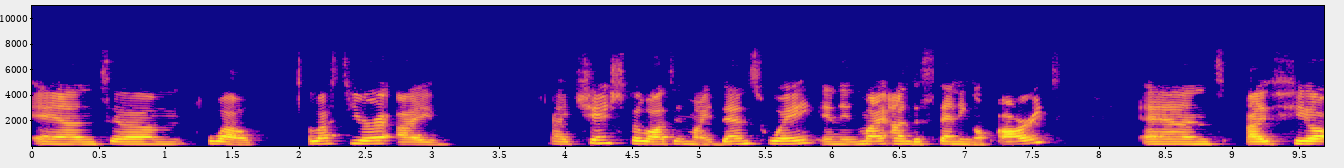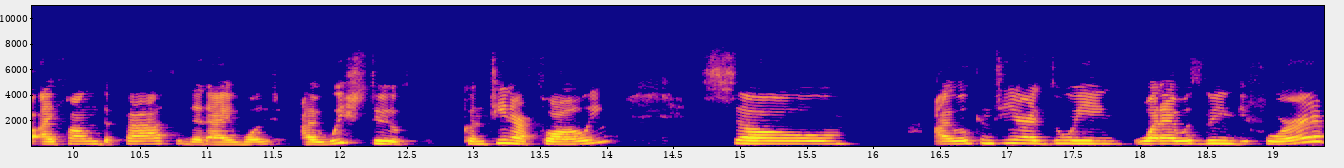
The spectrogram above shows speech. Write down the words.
And um, well, last year I I changed a lot in my dance way and in my understanding of art. And I feel I found the path that I was I wish to continue following. So I will continue doing what I was doing before.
